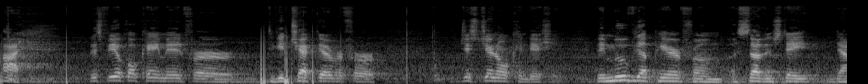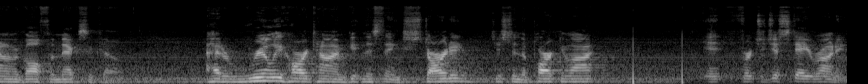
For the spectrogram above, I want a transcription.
Hi. This vehicle came in for to get checked over for just general condition. They moved up here from a southern state down in the Gulf of Mexico. I had a really hard time getting this thing started just in the parking lot for it to just stay running.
